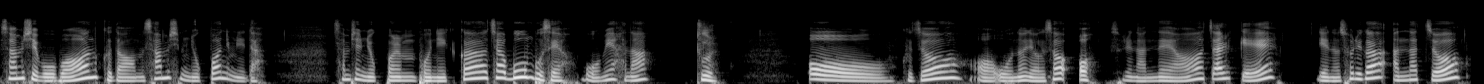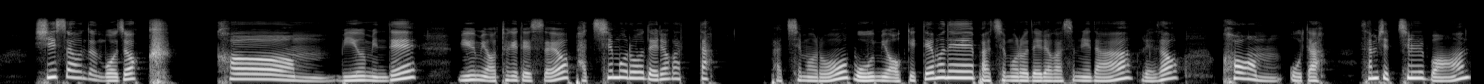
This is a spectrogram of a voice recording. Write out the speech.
35번, 그 다음 36번입니다. 36번 보니까, 자, 모음 보세요. 모음이 하나, 둘. 어, 그죠? 어, 오는 여기서 어 소리 났네요. 짧게. 얘는 소리가 안 났죠? C 사운드는 뭐죠? 크. come 미음인데 미음이 어떻게 됐어요? 받침으로 내려갔다. 받침으로 모음이 없기 때문에 받침으로 내려갔습니다. 그래서 come 오다. 37번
